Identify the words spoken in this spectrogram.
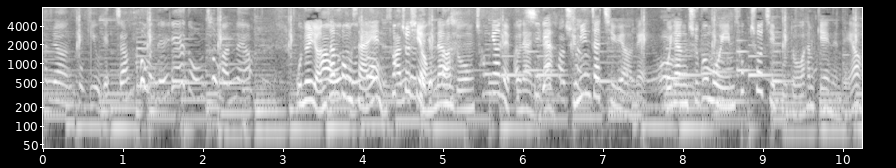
하면 복이 오겠죠? 어, 네 개도 엄청 많네요. 오늘 아, 연탄 오늘 봉사엔 운동 속초시. 영남동 청년회뿐 아, 아니라. 주민자치위원회, 고향 주부 모임 속초지부도 함께했는데요.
